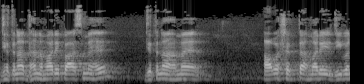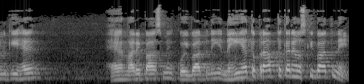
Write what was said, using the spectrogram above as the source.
जितना धन हमारे पास में है, जितना हमें आवश्यकता हमारे जीवन की है है हमारे पास में, कोई बात नहीं है। नहीं है तो प्राप्त करें उसकी बात नहीं।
